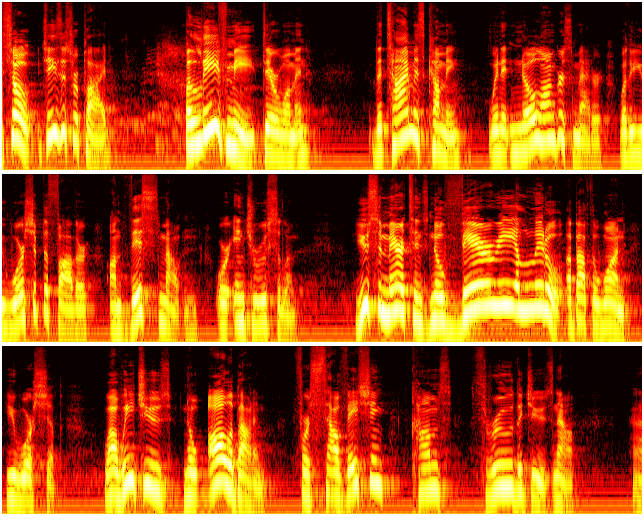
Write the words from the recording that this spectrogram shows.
so Jesus replied, Believe me, dear woman, the time is coming when it no longer matters whether you worship the Father on this mountain or in Jerusalem. You Samaritans know very little about the one you worship, while we Jews know all about him, for salvation comes through the Jews. Now, uh,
